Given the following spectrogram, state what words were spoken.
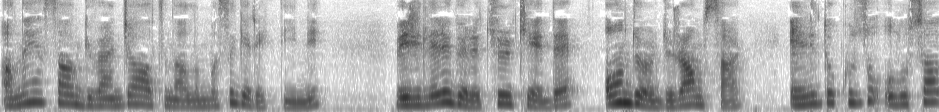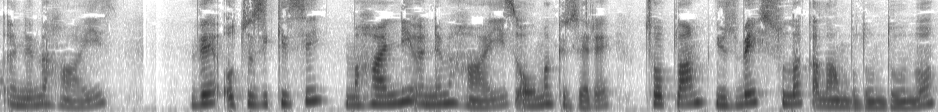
anayasal güvence altına alınması gerektiğini, verilere göre Türkiye'de 14'ü Ramsar, 59'u ulusal öneme haiz ve 32'si mahalli öneme haiz olmak üzere toplam 105 sulak alan bulunduğunu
